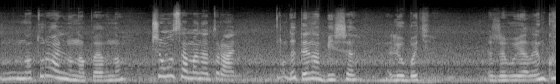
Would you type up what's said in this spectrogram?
Ну, натурально, напевно. Чому саме натурально? Ну, дитина більше любить живу ялинку.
